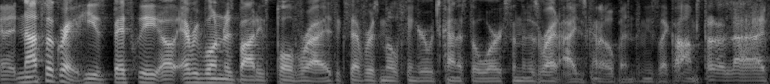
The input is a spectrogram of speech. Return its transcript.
uh, not so great. He is basically uh, every bone in his body is pulverized except for his middle finger, which kind of still works, and then his right eye just kind of opens, and he's like, "Oh, I'm still alive."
